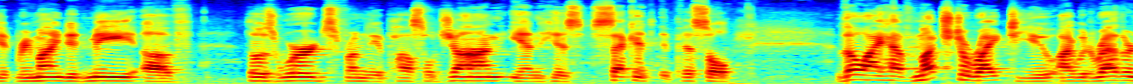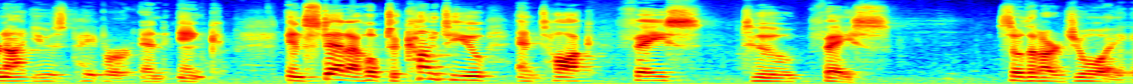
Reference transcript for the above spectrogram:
it reminded me of those words from the Apostle John in his second epistle. Though I have much to write to you, I would rather not use paper and ink Instead, I hope to come to you and talk face to face so that our joy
